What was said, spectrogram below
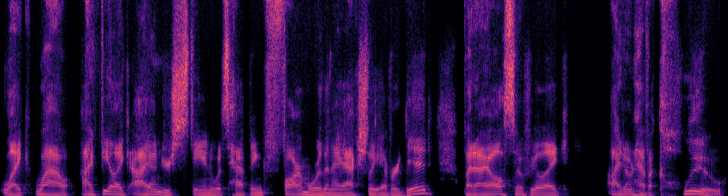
like, wow, I feel like I understand what's happening far more than I actually ever did, but I also feel like I don't have a clue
